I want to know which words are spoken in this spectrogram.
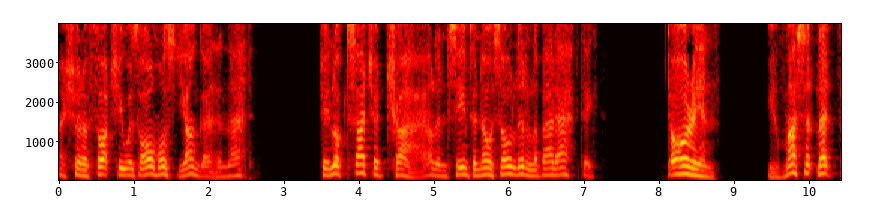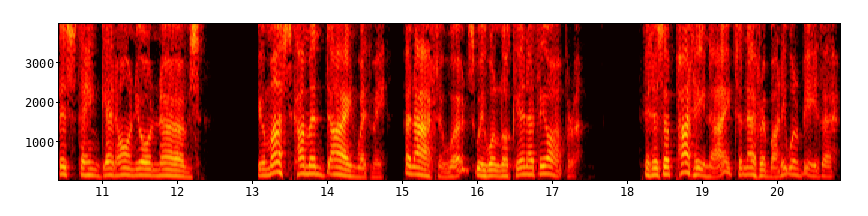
I should have thought she was almost younger than that. She looked such a child, and seemed to know so little about acting. Dorian, you mustn't let this thing get on your nerves. You must come and dine with me, and afterwards we will look in at the opera. It is a Patti night, and everybody will be there.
